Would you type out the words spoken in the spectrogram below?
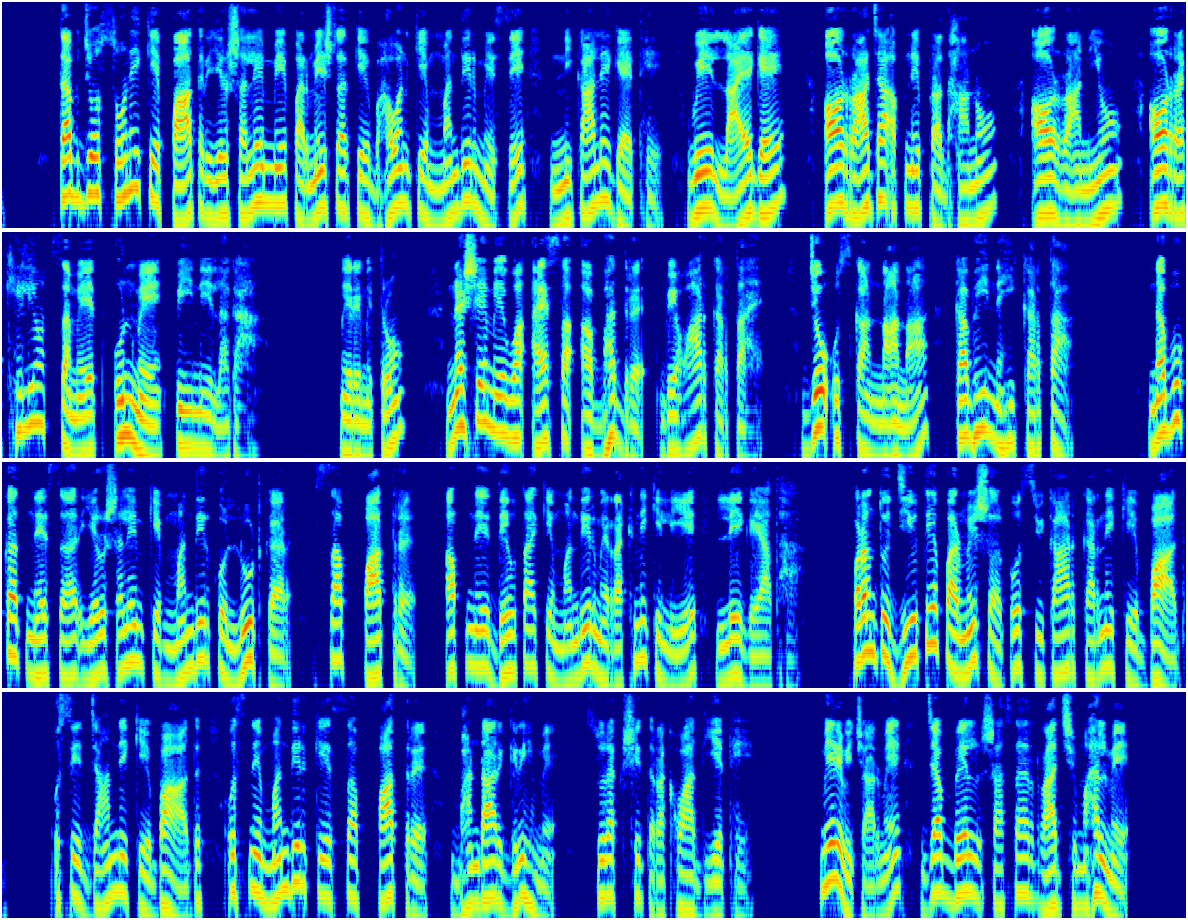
तब जो सोने के पात्र यरूशलेम में परमेश्वर के भवन के मंदिर में से निकाले गए थे, वे लाए गए और राजा अपने प्रधानों और रानियों और रखेलियों समेत उनमें पीने लगा। मेरे मित्रों, नशे में वह ऐसा अभद्र व्यवहार करता है, जो उसका नाना कभी नहीं करता। नबुकत नेसर यरूशलेम के मंदिर को लूटकर सब पात्र अपने देवता के मंदिर में रखने के लिए ले गया था। परंतु जीवते परमेश्वर को स्वीकार करने के बाद, उसे जानने के बाद, उसने मंदिर के सब पात्र भंडार गृह में सुरक्षित रखवा दिए थे। मेरे विचार में, जब बेल शसर राजमहल में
